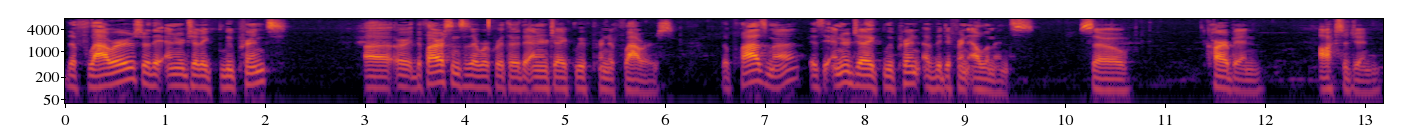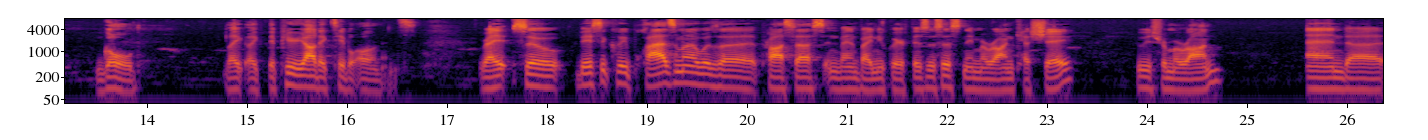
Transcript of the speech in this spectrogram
the flowers or the energetic blueprint, uh, or the flower essences I work with are the energetic blueprint of flowers. The plasma is the energetic blueprint of the different elements. So, carbon, oxygen, gold, like like the periodic table elements, right? So basically, plasma was a process invented by a nuclear physicist named Mehran Keshe, who is from Iran, and uh,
